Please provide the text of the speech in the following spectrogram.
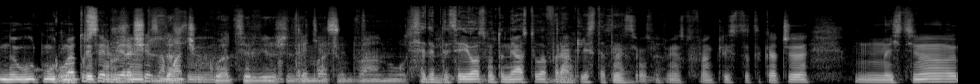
от, от, когато сервираше за матча. Да, когато сервираше за матча 2-0. 78-то място в ранглистата. 78-то място в ранглистата, така че наистина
